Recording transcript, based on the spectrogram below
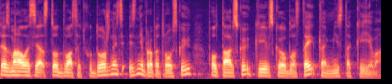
де змагалися 120 художниць з Дніпропетровської, Полтавської, Київської областей та міста Києва.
